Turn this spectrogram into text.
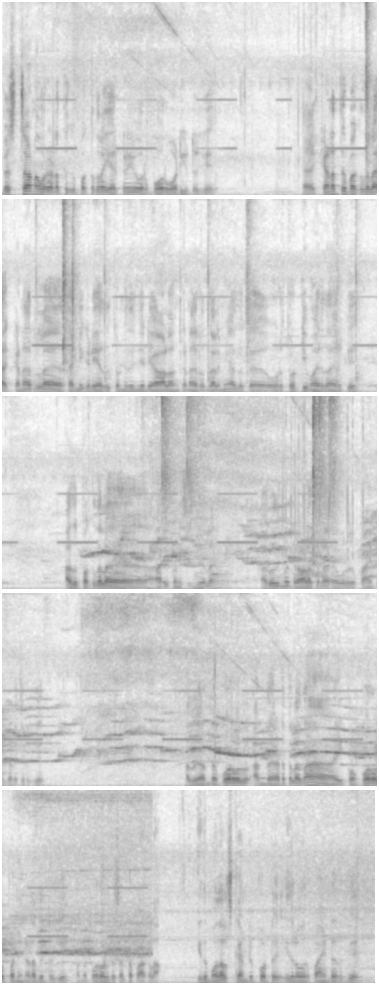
பெஸ்ட்டான ஒரு இடத்துக்கு பக்கத்தில் ஏற்கனவே ஒரு போர் ஓடிக்கிட்டுருக்கு. கிணத்து பக்கத்தில் கிணறுல தண்ணி கிடையாது. தொண்ணூத்தஞ்சு அடி ஆழம் கிணறு இருந்தாலுமே அதுக்கு ஒரு தொட்டி மாதிரி தான் இருக்குது அது பக்கத்தில் ஆய்வு பண்ணி செஞ்சதில் அறுபது மீட்டர் ஆழத்தில் ஒரு பாயிண்ட் கிடச்சிருக்கு. அது அந்த போர்வெல் அந்த இடத்துல தான் இப்போ போர்வெல் பண்ணி நடந்துகிட்ருக்கு அந்த போர்வெல் ரிசல்ட்டை பார்க்கலாம். இது முதல் ஸ்கேன் ரிப்போர்ட்டு இதில் ஒரு பாயிண்ட் இருக்குது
